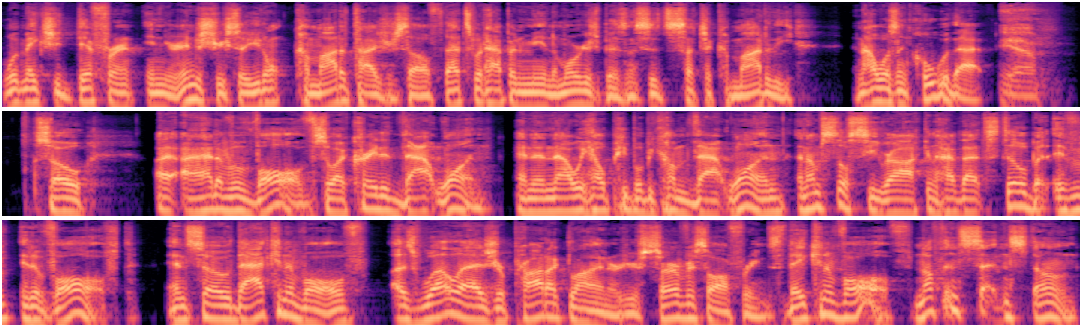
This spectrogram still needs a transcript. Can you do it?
What makes you different in your industry? So you don't commoditize yourself. That's what happened to me in the mortgage business. It's such a commodity and I wasn't cool with that. Yeah. So I, I, had to evolve. So I created that one. And then now we help people become that one. And I'm still C Rock and have that still, but it, it evolved. And so that can evolve as well as your product line or your service offerings. They can evolve. Nothing's set in stone.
